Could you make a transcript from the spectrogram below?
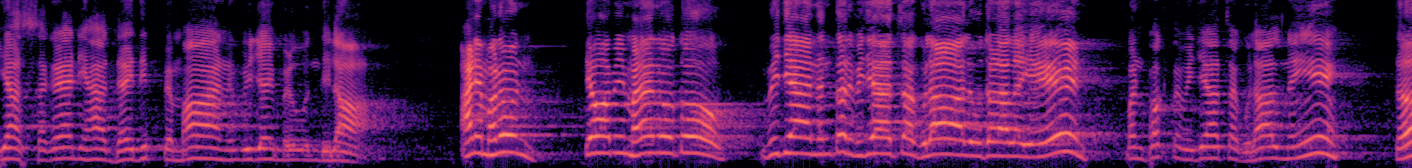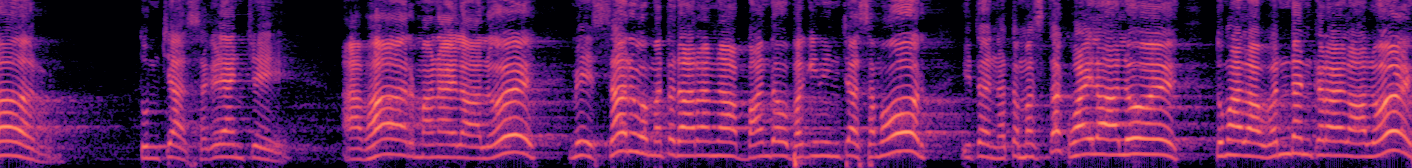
या सगळ्यांनी हा दैदिप्यमान विजय मिळवून दिला. आणि म्हणून तेव्हा मी म्हणालो होतो विजयानंतर विजयाचा गुलाल उधळाला येईन पण फक्त विजयाचा गुलाल नाही तर तुमच्या सगळ्यांचे आभार मानायला आलोय. मी सर्व मतदारांना बांधव भगिनींच्या समोर इथं नतमस्तक व्हायला आलोय. तुम्हाला वंदन करायला आलोय.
